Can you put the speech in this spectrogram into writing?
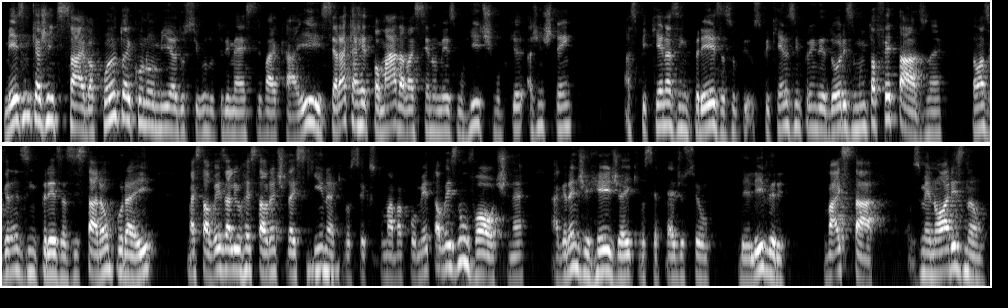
mesmo que a gente saiba quanto a economia do segundo trimestre vai cair, será que a retomada vai ser no mesmo ritmo? Porque a gente tem as pequenas empresas, os pequenos empreendedores muito afetados, né? Então as grandes empresas estarão por aí, mas talvez ali o restaurante da esquina que você costumava comer, talvez não volte, né? A grande rede aí que você pede o seu delivery vai estar, os menores não.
